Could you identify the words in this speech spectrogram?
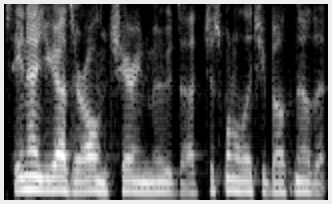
Seeing how you guys are all in sharing moods, I just want to let you both know that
